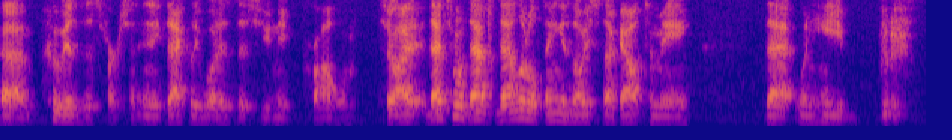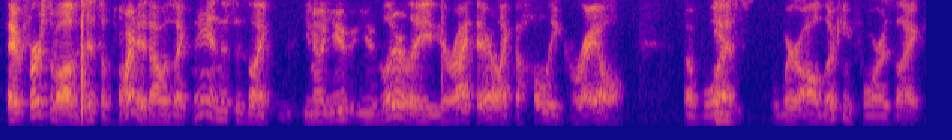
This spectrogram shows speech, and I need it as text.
uh, who is this person and exactly what is this unique problem. So I that's one that that little thing has always stuck out to me. That when he, first of all, I was disappointed. I was like, man, this is like you know you you've literally you're right there like the holy grail of what yes. we're all looking for is like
